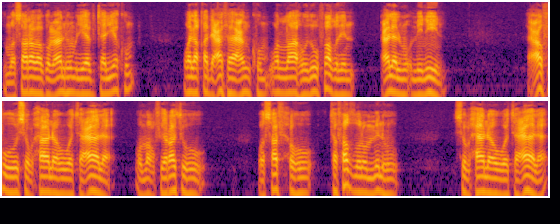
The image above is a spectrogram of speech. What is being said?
ثم صرفكم عنهم ليبتليكم. ولقد عفى عنكم والله ذو فضل على المؤمنين. عفوه سبحانه وتعالى ومغفرته وصفحه تفضل منه. سبحانه وتعالى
